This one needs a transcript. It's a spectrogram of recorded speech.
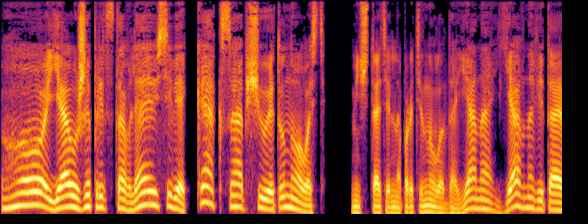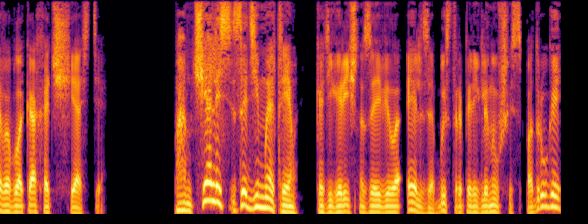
«О, я уже представляю себе, как сообщу эту новость!» Мечтательно протянула Даяна, явно витая в облаках от счастья. «Помчались за Диметрием!» — категорично заявила Эльза, быстро переглянувшись с подругой,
